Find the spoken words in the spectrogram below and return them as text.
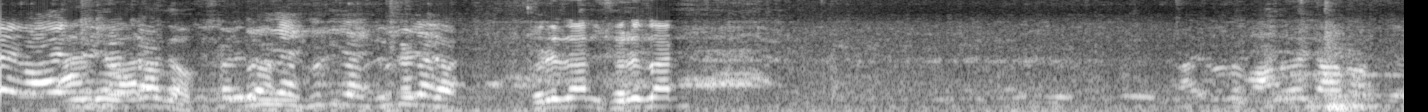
এই ভাই শুনি যা শুনি যা শুনি যা সরে যান সরে যান। ভালোই টান আসছে।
